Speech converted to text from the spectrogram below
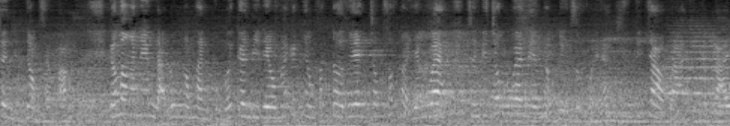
trên những dòng sản phẩm. Cảm ơn anh em đã luôn đồng hành cùng với kênh video máy Market Nhân Factor VN trong suốt thời gian qua. Xin kính chúc quý anh em thật nhiều sức khỏe. Xin chào và hẹn gặp lại.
